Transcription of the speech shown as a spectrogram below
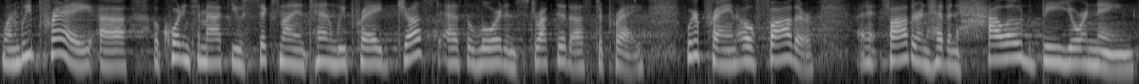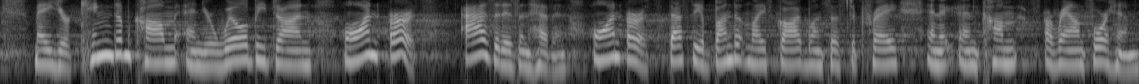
when we pray, uh, according to Matthew 6, 9, and 10, we pray just as the Lord instructed us to pray. We're praying, Oh, Father, uh, Father in heaven, hallowed be your name. May your kingdom come and your will be done on earth as it is in heaven, on earth. That's the abundant life God wants us to pray and, and come around for Him.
